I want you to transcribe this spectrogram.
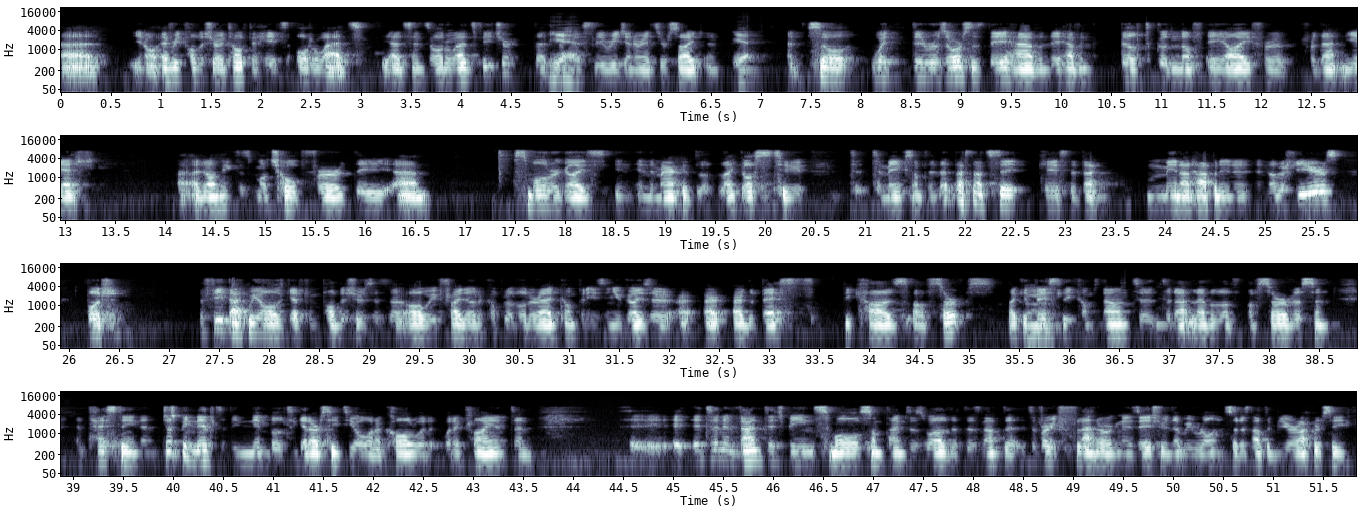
uh, you know every publisher I talk to hates auto ads, the AdSense auto ads feature that yeah. basically regenerates your site. And, yeah. And so with the resources they have, and they haven't built good enough AI for for that yet. I don't think there's much hope for the um, smaller guys in, in the market like us to to, to make something. That, that's not the case that that may not happen in, in another few years, but the feedback we always get from publishers is that oh we've tried out a couple of other ad companies and you guys are are, are the best because of service like it mm. basically comes down to, to that level of, of service and, and testing and just being able to be nimble to get our cto on a call with, with a client and it, it's an advantage being small sometimes as well. That there's not the it's a very flat organization that we run, so there's not the bureaucracy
